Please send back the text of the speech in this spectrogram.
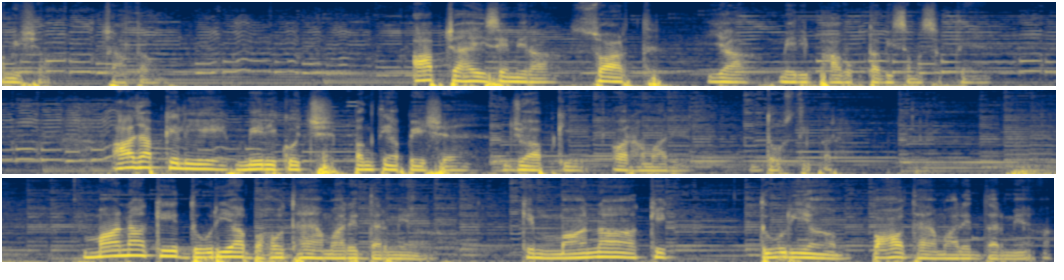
हमेशा चाहता हूँ। आप चाहे इसे मेरा स्वार्थ या मेरी भावुकता भी समझ सकते हैं। आज आपके लिए मेरी कुछ पंक्तियाँ पेश है, जो आपकी और हमारी दोस्ती पर है। माना कि दूरियाँ बहुत हैं हमारे दरमियाँ कि माना कि दूरियाँ बहुत हैं हमारे दरमियाँ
